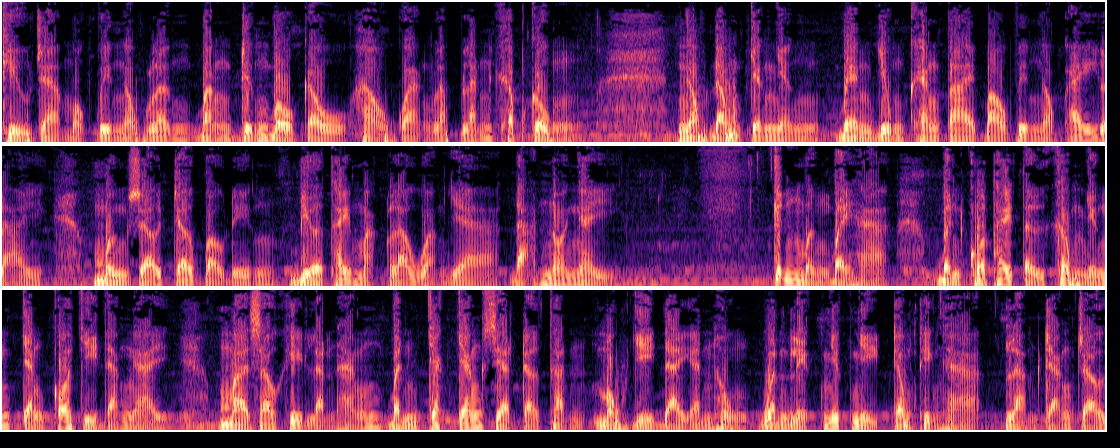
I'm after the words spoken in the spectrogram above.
khiêu ra một viên ngọc lớn bằng trứng bồ câu hào quang lấp lánh khắp cùng. Ngọc động chân nhân bèn dùng khăn tay bao viên ngọc ấy lại, mừng rỡ trở vào điện, vừa thấy mặt lão hoàng gia đã nói ngay Kính mừng bệ hạ, Bệnh của thái tử không những chẳng có gì đáng ngại, Mà sau khi lành hẳn, Bệnh chắc chắn sẽ trở thành Một vị đại anh hùng Quanh liệt nhất nhì trong thiên hạ, Làm trạng trở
